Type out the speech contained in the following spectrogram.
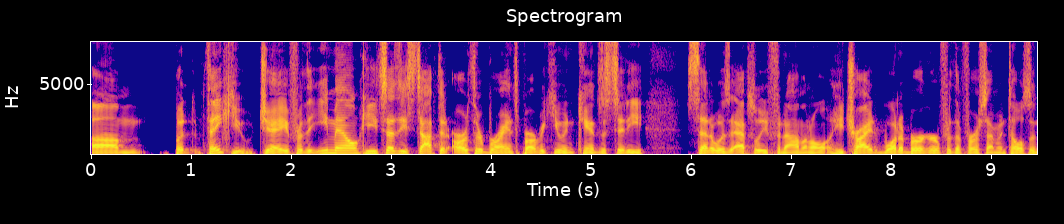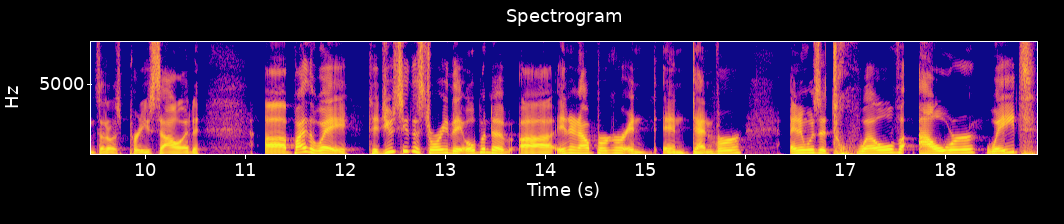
Um, but thank you, Jay, for the email. He says he stopped at Arthur Bryant's Barbecue in Kansas City, said it was absolutely phenomenal. He tried Whataburger for the first time in Tulsa and said it was pretty solid. Uh, by the way, did you see the story? They opened a uh, In and Out Burger in in Denver, and it was a 12 hour wait.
